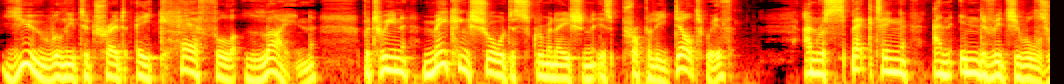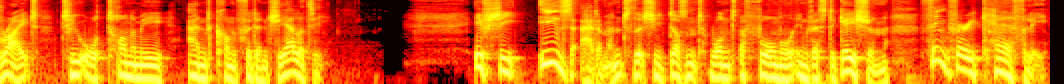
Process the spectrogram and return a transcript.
you will need to tread a careful line between making sure discrimination is properly dealt with and respecting an individual's right to autonomy and confidentiality. If she is adamant that she doesn't want a formal investigation, think very carefully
